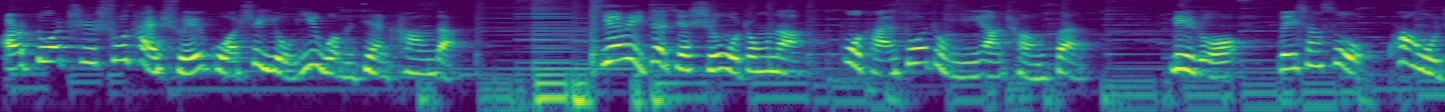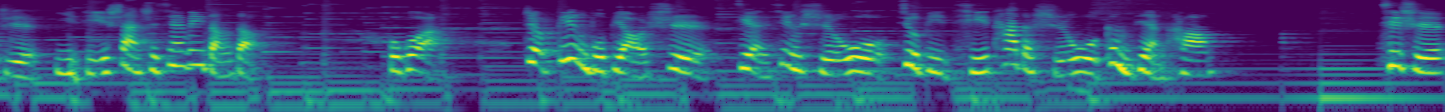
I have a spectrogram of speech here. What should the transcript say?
而多吃蔬菜水果是有益我们健康的，因为这些食物中呢富含多种营养成分，例如维生素、矿物质以及膳食纤维等等。不过，这并不表示碱性食物就比其他的食物更健康。其实，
